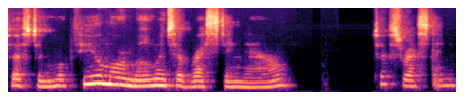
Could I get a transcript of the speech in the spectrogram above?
Just a few more moments of resting now. Just resting.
